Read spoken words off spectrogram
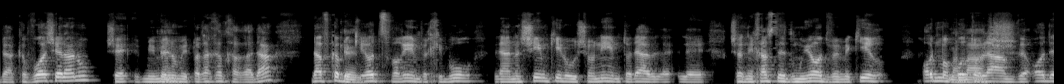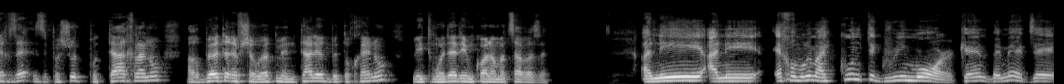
והקבוע שלנו, שממנו כן. מתפתחת חרדה, דווקא כן. בקריאות ספרים וחיבור לאנשים כאילו שונים, אתה יודע, כשאתה נכנס לדמויות ומכיר עוד מפות ממש. עולם ועוד איך זה, זה פשוט פותח לנו הרבה יותר אפשרויות מנטליות בתוכנו להתמודד עם כל המצב הזה. אני, אני, איך אומרים, I couldn't agree more, כן? באמת, זה,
